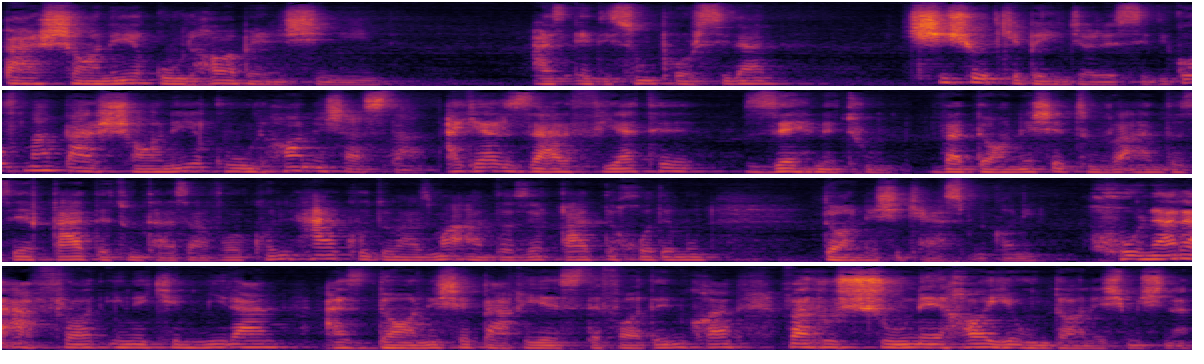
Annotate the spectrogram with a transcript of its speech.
بر شانه قولها بنشینین. از ادیسون پرسیدن چی شد که به اینجا رسیدی؟ گفت من بر شانه قولها نشستم. اگر ظرفیت ذهنتون و دانشتون رو اندازه قدتون تصور کنین هر کدوم از ما اندازه قد خودمون دانشی کسب می‌کنیم. هنر افراد اینه که میرن از دانش بقیه استفاده می‌کنن و رو شونه های اون دانش میشینن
